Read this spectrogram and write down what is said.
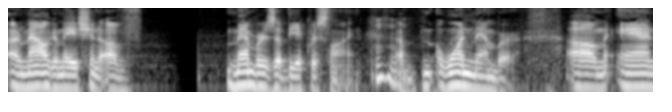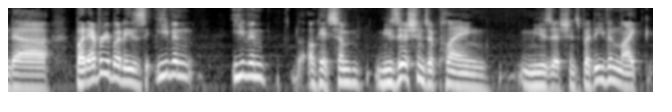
an amalgamation of members of the Icarus line, uh, m- one member, um, and uh, but everybody's even even okay. Some musicians are playing musicians, but even like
